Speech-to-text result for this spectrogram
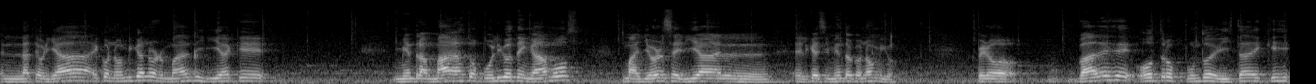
en la teoría económica normal diría que mientras más gasto público tengamos, mayor sería el, el crecimiento económico. Pero va desde otro punto de vista de que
